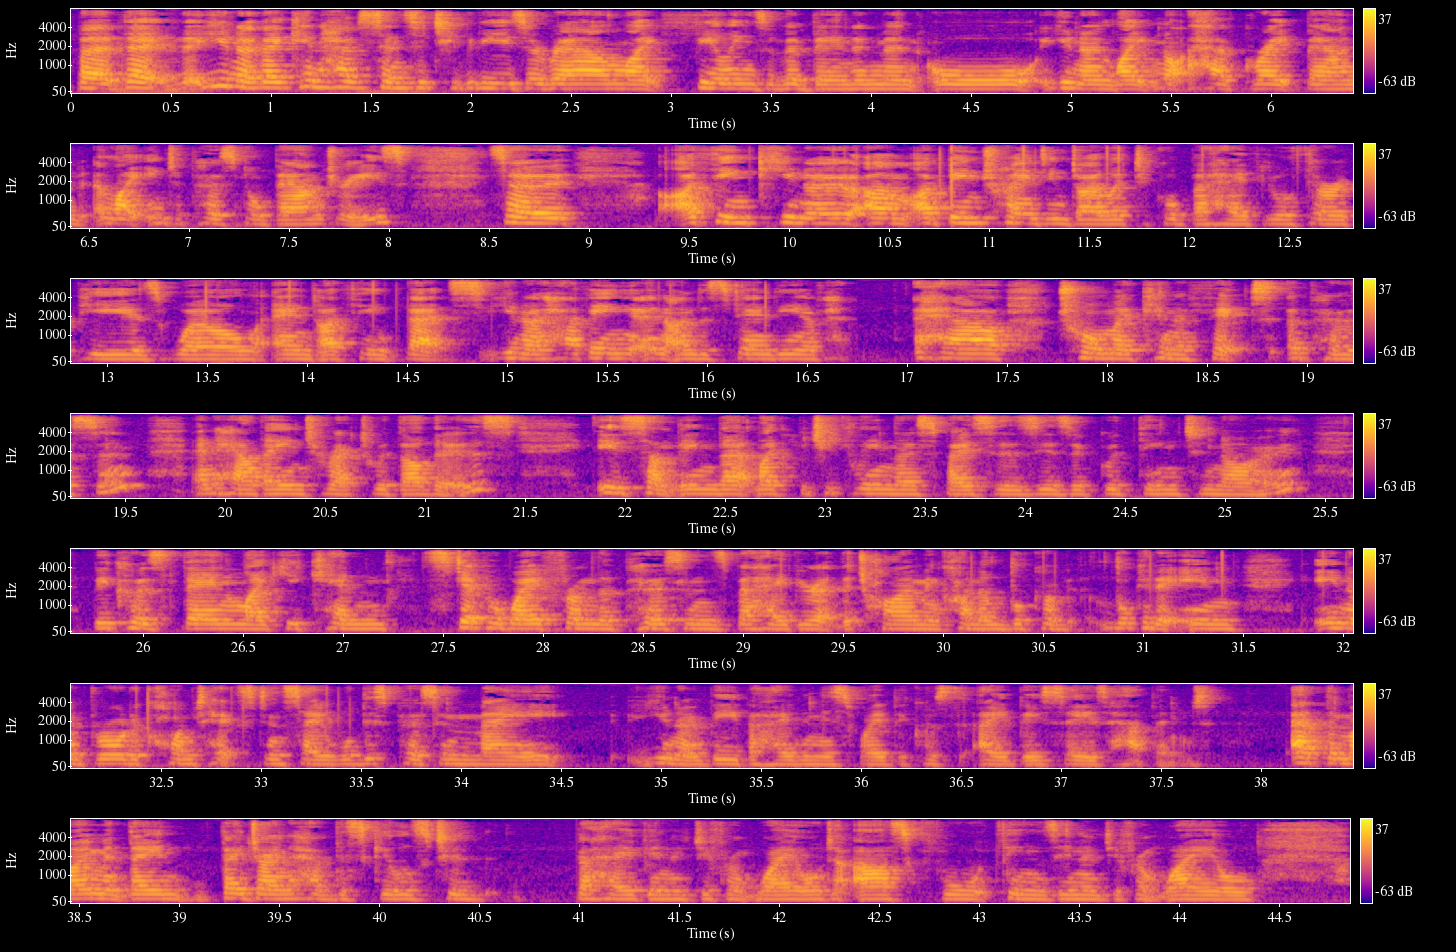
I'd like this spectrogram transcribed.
but they, you know they can have sensitivities around like feelings of abandonment or you know like not have great bound like interpersonal boundaries so I think, you know, um, I've been trained in dialectical behavioural therapy as well. And I think that's, you know, having an understanding of how trauma can affect a person and how they interact with others is something that like particularly in those spaces is a good thing to know because then like you can step away from the person's behavior at the time and kind of look look at it in in a broader context and say well this person may you know be behaving this way because abc has happened at the moment they they don't have the skills to behave in a different way or to ask for things in a different way or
